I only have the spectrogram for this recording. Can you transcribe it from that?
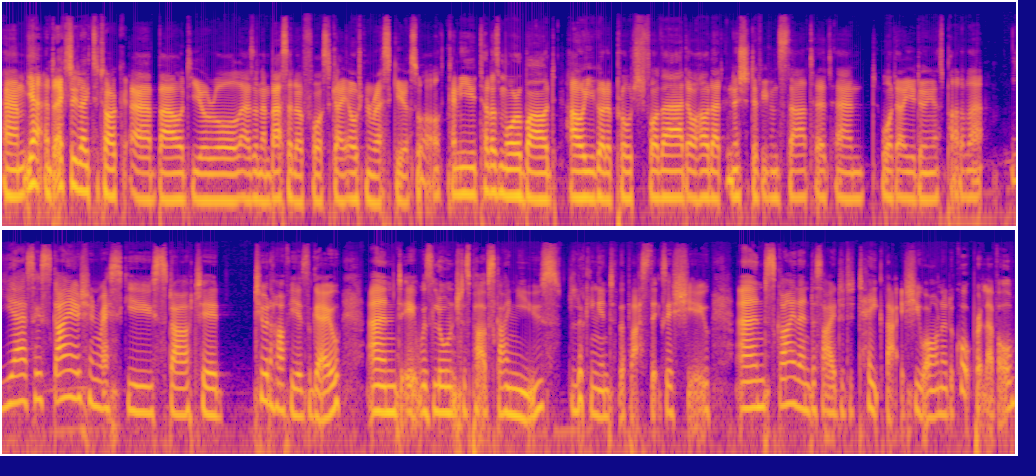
Um, yeah, I'd actually like to talk about your role as an ambassador for Sky Ocean Rescue as well. Can you tell us more about how you got approached for that or how that initiative even started and what are you doing as part of that? Yeah, so Sky Ocean Rescue started two and a half years ago, and it was launched as part of Sky News, looking into the plastics issue. And Sky then decided to take that issue on at a corporate level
